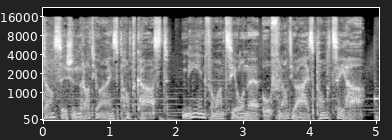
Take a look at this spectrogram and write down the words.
Das ist ein Radio 1 Podcast. Mehr Informationen auf radio1.ch.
